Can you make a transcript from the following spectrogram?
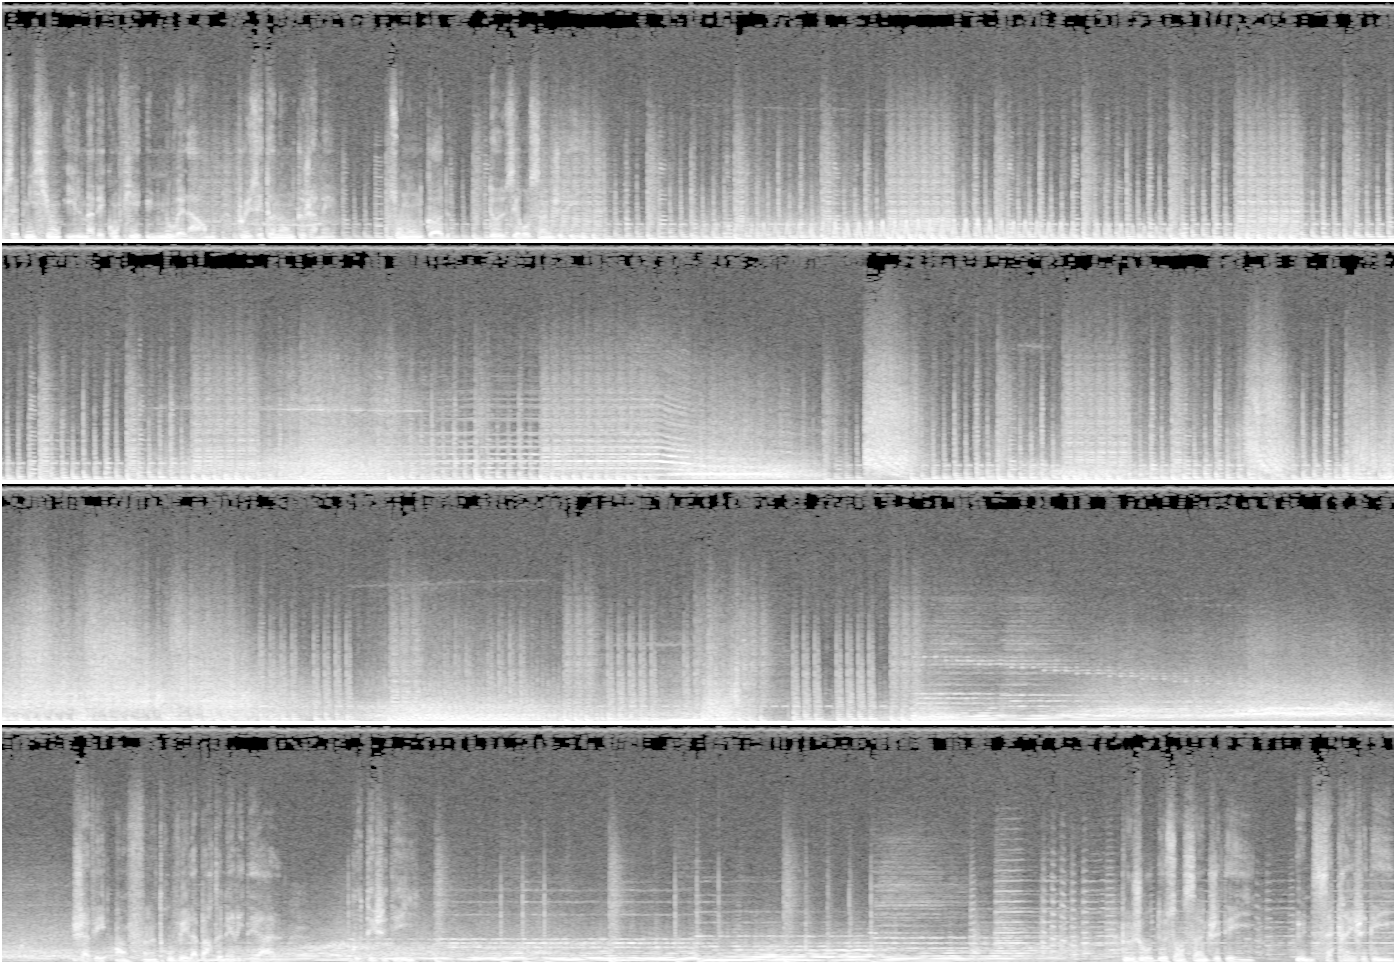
Pour cette mission, il m'avait confié une nouvelle arme, plus étonnante que jamais. Son nom de code 205 GTI. J'avais enfin trouvé la partenaire idéale. Côté GTI. Peugeot 205 GTI. Une sacrée GTI.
